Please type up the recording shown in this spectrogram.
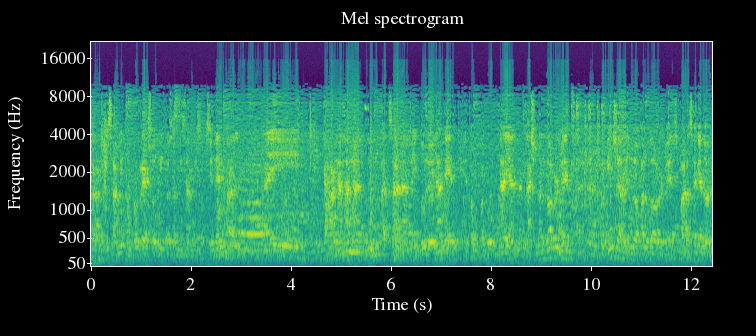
uh, Misamis, ang progreso dito sa Misamis Occidental ay kahanga-hanga at sana ay tuloy natin itong pag-uugnayan ng national government at ng provincial and local governments para sa ganon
